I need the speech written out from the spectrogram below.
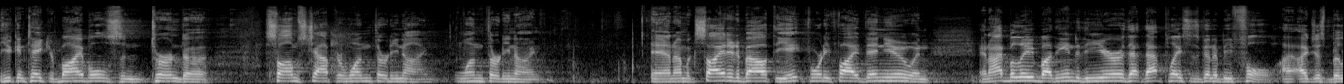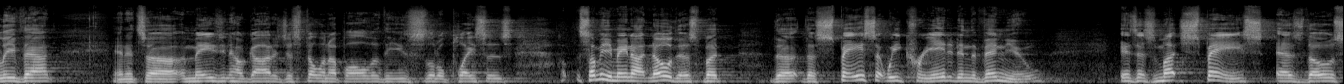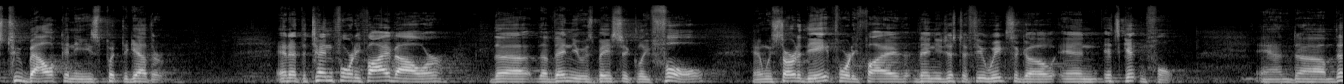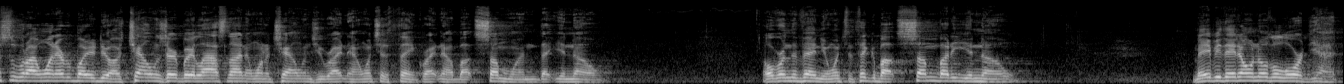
You can take your Bibles and turn to Psalms chapter 139. 139. And I'm excited about the 845 venue, and, and I believe by the end of the year that that place is going to be full. I, I just believe that. And it's uh, amazing how God is just filling up all of these little places. Some of you may not know this, but the, the space that we created in the venue is as much space as those two balconies put together. And at the 1045 hour, the, the venue is basically full. And we started the 845 venue just a few weeks ago, and it's getting full. And um, this is what I want everybody to do. I challenged everybody last night, and I want to challenge you right now. I want you to think right now about someone that you know. Over in the venue, I want you to think about somebody you know. Maybe they don't know the Lord yet.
